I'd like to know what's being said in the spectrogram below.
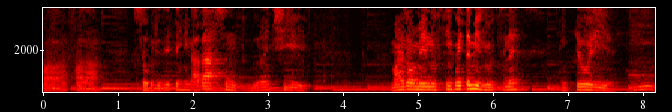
falar, falar sobre determinado assunto durante mais ou menos 50 minutos, né? Em teoria. E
